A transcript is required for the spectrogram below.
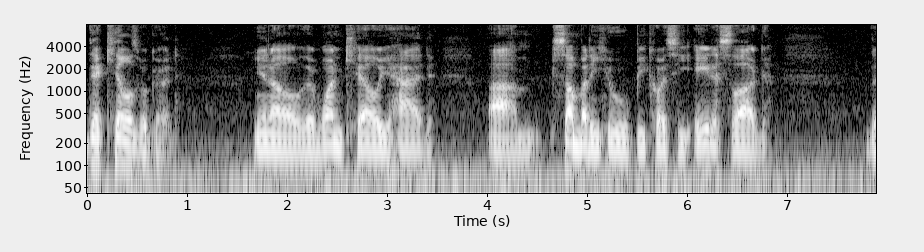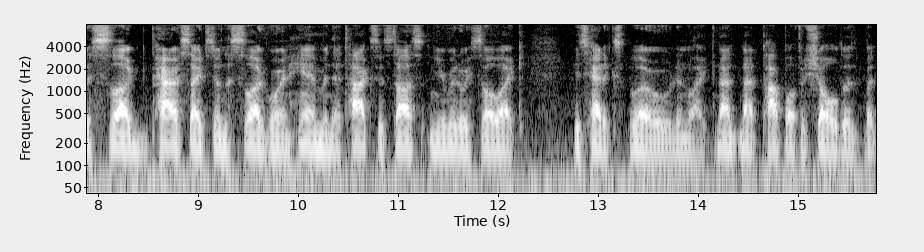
their kills were good. You know, the one kill you had um, somebody who, because he ate a slug, the slug parasites in the slug were in him and they're toxic stuff, and you literally saw like his head explode and like not not pop off his shoulders, but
